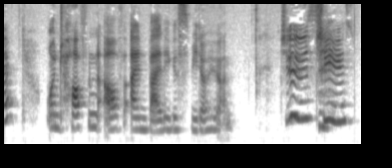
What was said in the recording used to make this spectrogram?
und hoffen auf ein baldiges Wiederhören. Tschüss. Tschüss.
